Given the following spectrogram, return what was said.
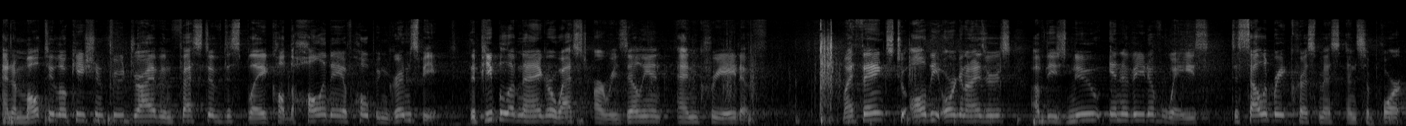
and a multi-location food drive and festive display called the Holiday of Hope in Grimsby, the people of Niagara West are resilient and creative. My thanks to all the organizers of these new, innovative ways to celebrate Christmas and support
